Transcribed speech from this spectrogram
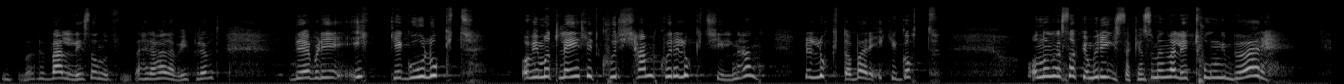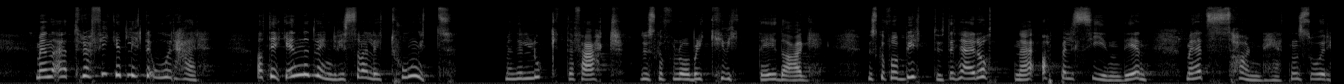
veldig sånn Dette har vi prøvd. Det blir ikke god lukt. Og vi måtte lete litt. Hvor, kommer, hvor er luktkilden hen? For det lukta bare ikke godt. Og Noen ganger snakker vi om ryggsekken som en veldig tung bør. Men jeg tror jeg fikk et lite ord her. At det ikke er nødvendigvis så veldig tungt, men det lukter fælt. Du skal få lov å bli kvitt det i dag. Du skal få bytte ut den råtne appelsinen din med et sannhetens ord.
